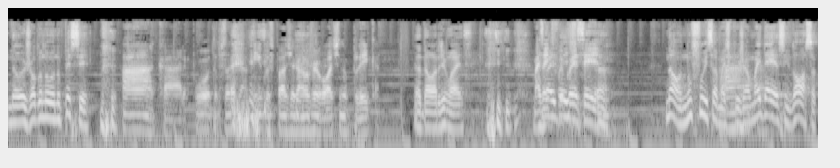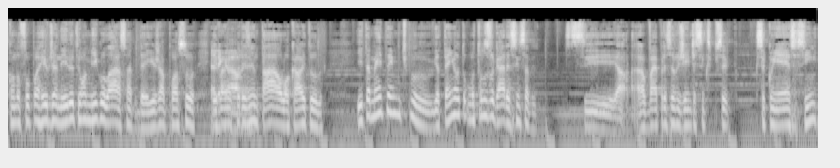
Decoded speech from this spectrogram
Não, eu jogo no, no PC. Ah, cara, pô, tô precisando de amigos pra jogar Overwatch no Play, cara. é da hora demais. Mas aí tu foi daí- conhecer ele. Ah. Não, não fui, sabe? Mas, Ah, tipo, já é uma tá. ideia, assim, nossa, quando eu for pra Rio de Janeiro eu tenho um amigo lá, sabe? Daí eu já posso. É ele vai me legal, apresentar o local e tudo. E também tem, tipo, e até em outro- outros lugares, assim, sabe? Se vai aparecendo gente, assim, que você, que você conhece, assim,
